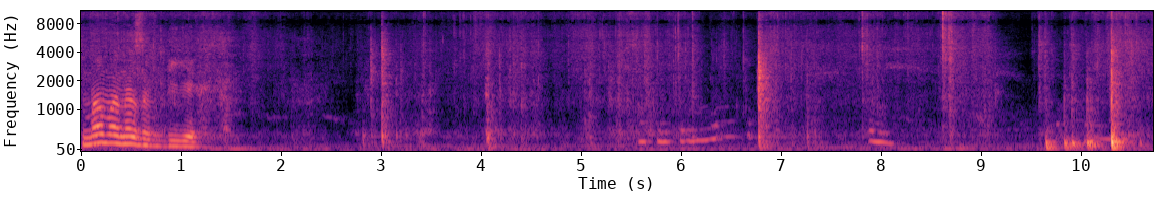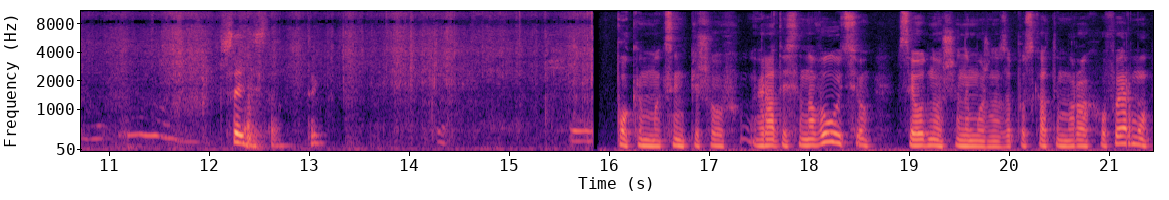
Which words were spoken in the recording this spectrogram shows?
Мама нас вб'є. Все дістав. Так. Поки Максим пішов гратися на вулицю, все одно ще не можна запускати мурах у ферму.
